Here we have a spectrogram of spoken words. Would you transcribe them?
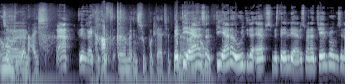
Uh, Så, det øh, bliver nice. Ja, det er rigtig. Kraft med en super gadget. Men de er, iPhone. altså, de er derude, de der apps, hvis det endelig er. Hvis man har jailbroken sin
